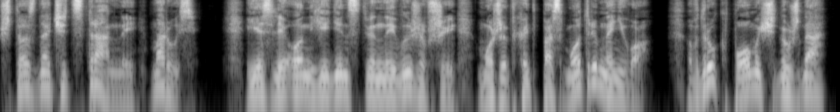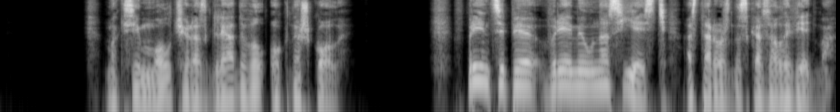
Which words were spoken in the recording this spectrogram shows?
«Что значит странный, Марусь? Если он единственный выживший, может, хоть посмотрим на него? Вдруг помощь нужна?» Максим молча разглядывал окна школы. «В принципе, время у нас есть», — осторожно сказала ведьма.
